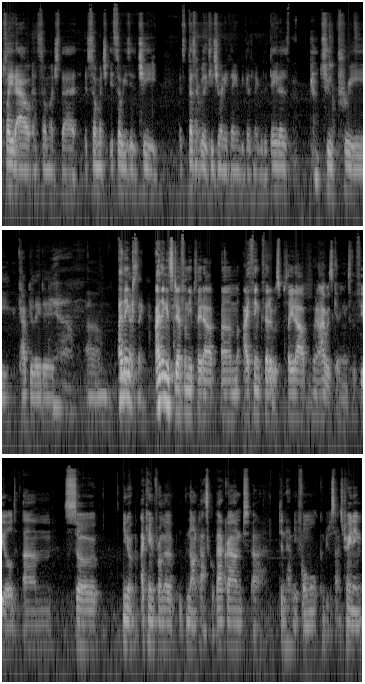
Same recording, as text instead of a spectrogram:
played out in so much that it's so much it's so easy to cheat? It doesn't really teach you anything because maybe the data is too pre-calculated. Um, I what do you think- think I think it's definitely played out. Um, I think that it was played out when I was getting into the field. Um, so, you know, I came from a non-classical background, uh, didn't have any formal computer science training,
